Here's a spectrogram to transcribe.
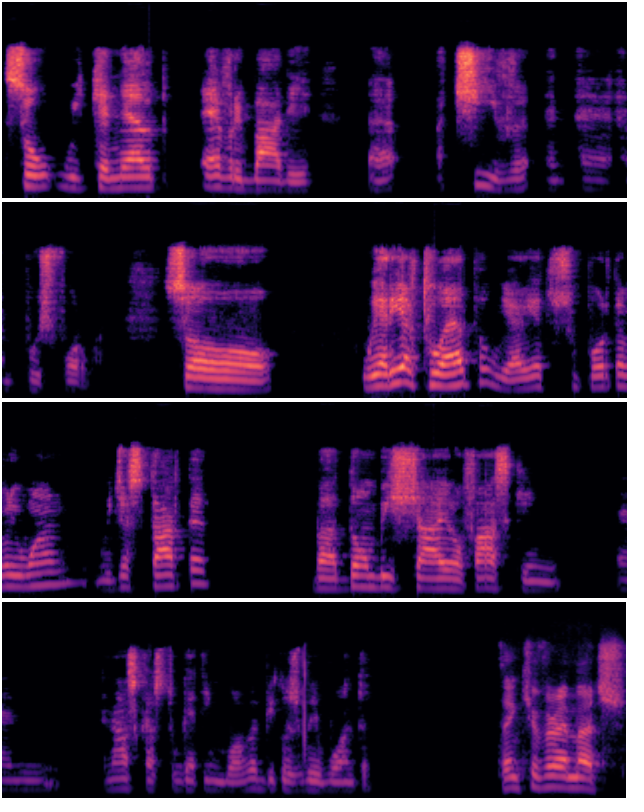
so we can help everybody uh, achieve and, and push forward. So we are here to help. We are here to support everyone. We just started, but don't be shy of asking and, and ask us to get involved because we want to. Thank you very much.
